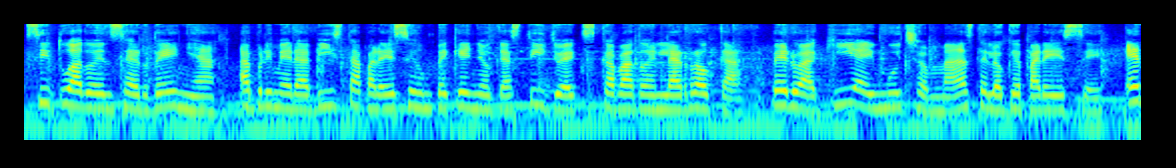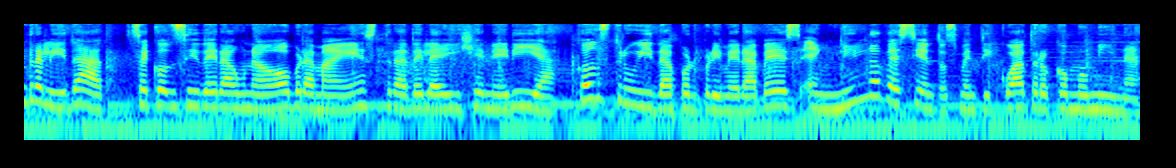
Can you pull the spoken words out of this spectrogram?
Situado en Cerdeña, a primera vista parece un pequeño castillo excavado en la roca, pero aquí hay mucho más de lo que parece. En realidad, se considera una obra maestra de la ingeniería, construida por primera vez en 1924 como mina.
